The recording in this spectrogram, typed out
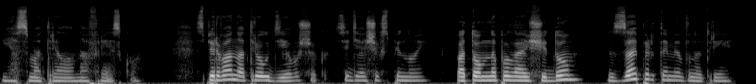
Я смотрела на фреску. Сперва на трех девушек, сидящих спиной, потом на пылающий дом с запертыми внутри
